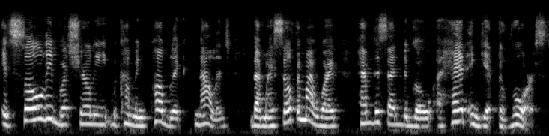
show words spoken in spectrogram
It's slowly but surely becoming public knowledge that myself and my wife have decided to go ahead and get divorced.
